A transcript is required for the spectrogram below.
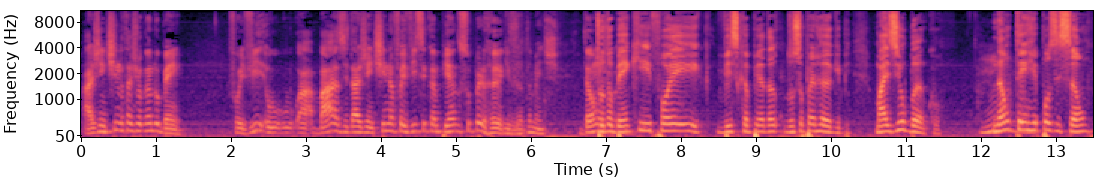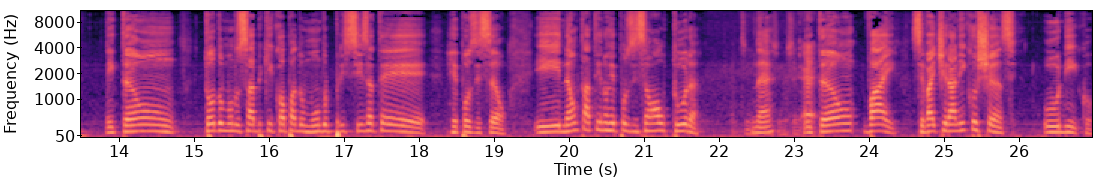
A Argentina tá jogando bem. Foi vi- o- a base da Argentina foi vice-campeã do Super Rugby. Exatamente. Então, Tudo bem que foi vice-campeã do, do Super Rugby. Mas e o banco? Não tem reposição. Então, todo mundo sabe que Copa do Mundo precisa ter reposição. E não tá tendo reposição à altura. Sim, né? sim, sim. É, Então, vai. Você vai tirar Nico Chance, o Nico.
